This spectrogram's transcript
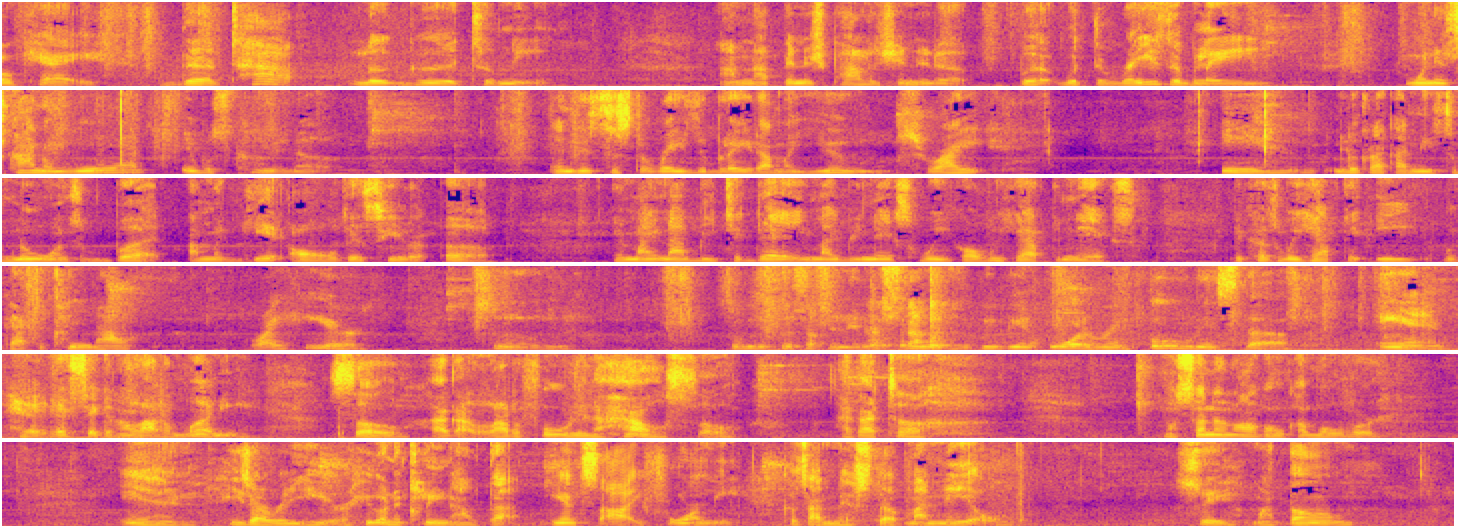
Okay, the top looked good to me. I'm not finished polishing it up, but with the razor blade, when it's kind of warm, it was coming up. And this is the razor blade I'm going to use, right? And look like I need some new ones, but I'm going to get all this here up. It might not be today, it might be next week or week after next because we have to eat. We got to clean out right here so we can put something in our stomach because we've been ordering food and stuff. And hey, that's taking a lot of money. So I got a lot of food in the house. So I got to, my son-in-law gonna come over and he's already here. He's gonna clean out the inside for me because I messed up my nail. See, my thumb,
